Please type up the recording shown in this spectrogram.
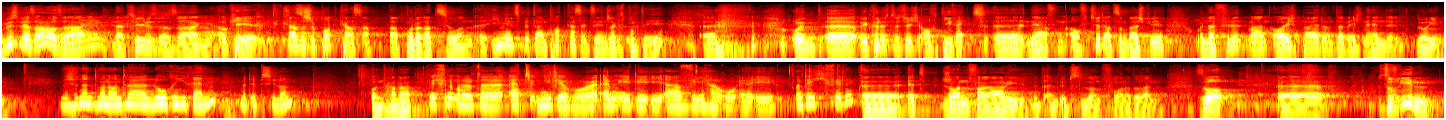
Müssen wir es auch noch sagen? Natürlich müssen wir es sagen. Okay, klassische Podcast-Abmoderation. Äh, E-Mails bitte an podcast.serienjunkies.de. Äh, und äh, ihr könnt euch natürlich auch direkt äh, nerven auf Twitter zum Beispiel. Und da findet man euch beide unter welchen Händeln? Lorin Mich findet man unter Lori Renn mit Y. und Hanna. Mich findet man unter @mediahore, M-E-D-I-A-W-H-O-R-E. Und dich, Felix? Äh, at John Ferrari mit einem Y vorne dran. So, äh, zufrieden?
